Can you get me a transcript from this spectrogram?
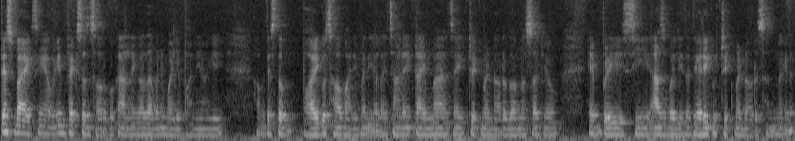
त्यसबाहेक चाहिँ अब इन्फेक्सन्सहरूको कारणले गर्दा पनि मैले भने कि अब त्यस्तो भएको छ भने पनि यसलाई चाँडै टाइममा चाहिँ ट्रिटमेन्टहरू गर्न सक्यौँ। एभ्री सी आजभोलि त धेरैको ट्रिटमेन्टहरू छन् होइन।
